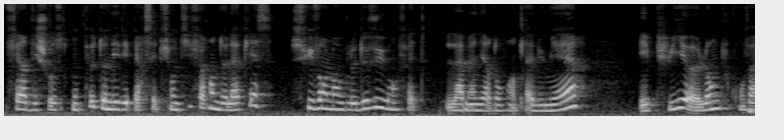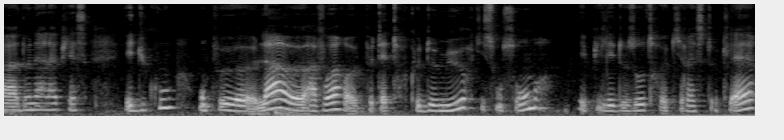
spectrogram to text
faire des choses, on peut donner des perceptions différentes de la pièce, suivant l'angle de vue en fait, la manière dont rentre la lumière, et puis euh, l'angle qu'on va donner à la pièce. Et du coup, on peut euh, là avoir peut-être que deux murs qui sont sombres, et puis les deux autres qui restent clairs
